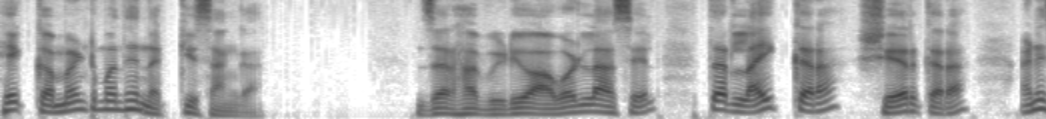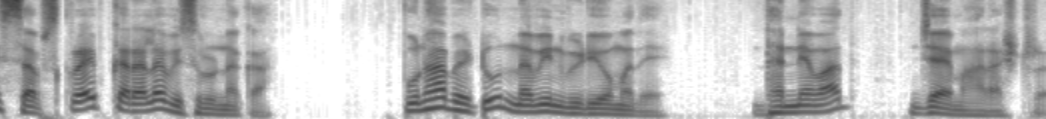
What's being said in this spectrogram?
हे कमेंटमध्ये नक्की सांगा. जर हा व्हिडिओ आवडला असेल तर लाईक करा शेअर करा आणि सबस्क्राईब करायला विसरू नका. पुन्हा भेटू नवीन व्हिडिओमध्ये. धन्यवाद. जय महाराष्ट्र.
